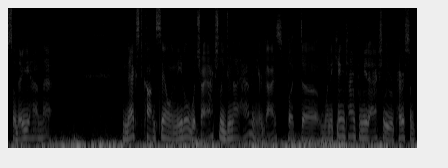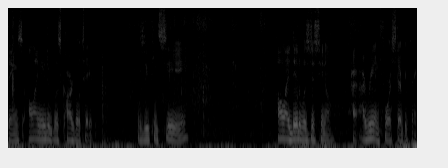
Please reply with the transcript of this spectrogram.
So there you have that. Next, cotton sail and needle, which I actually do not have in here, guys. But uh, when it came time for me to actually repair some things, all I needed was cargo tape. As you can see, all I did was just, you know, I, I reinforced everything.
